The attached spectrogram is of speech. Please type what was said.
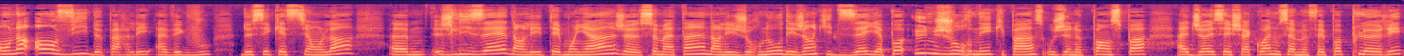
on a envie de parler avec vous de ces questions-là. je lisais dans les témoignages ce matin dans les journaux des gens qui disaient il n'y a pas une journée qui passe où je ne pense pas à Joyce et Echaquan où ça me fait pas pleurer.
